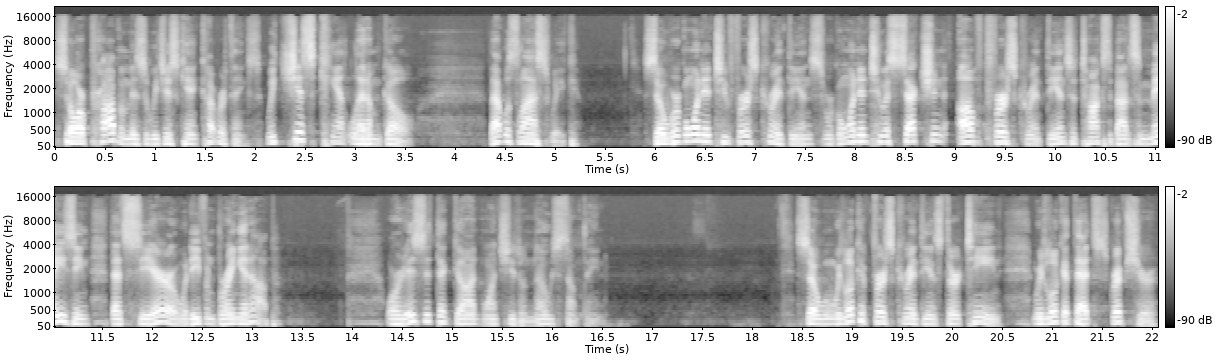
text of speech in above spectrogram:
So our problem is that we just can't cover things. We just can't let them go. That was last week. So we're going into First Corinthians. We're going into a section of First Corinthians that talks about it's amazing that Sierra would even bring it up. Or is it that God wants you to know something? So when we look at 1 Corinthians 13, we look at that scripture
